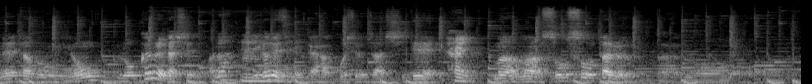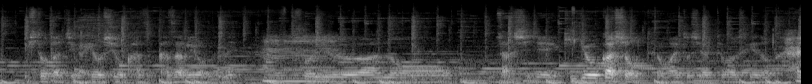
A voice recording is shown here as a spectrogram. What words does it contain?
ね多分6回ぐらい出してるのかな、うん、2か月に1回発行してる雑誌で、はい、まあまあそうそうたるあの人たちが表紙を飾るようなね、うん、そういうあの雑誌で起業家賞っていうのを毎年やってますけど、は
